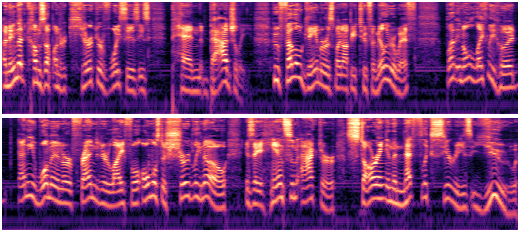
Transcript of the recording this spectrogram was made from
A name that comes up under character voices is Penn Badgley, who fellow gamers might not be too familiar with, but in all likelihood, any woman or friend in your life will almost assuredly know is a handsome actor starring in the Netflix series You,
